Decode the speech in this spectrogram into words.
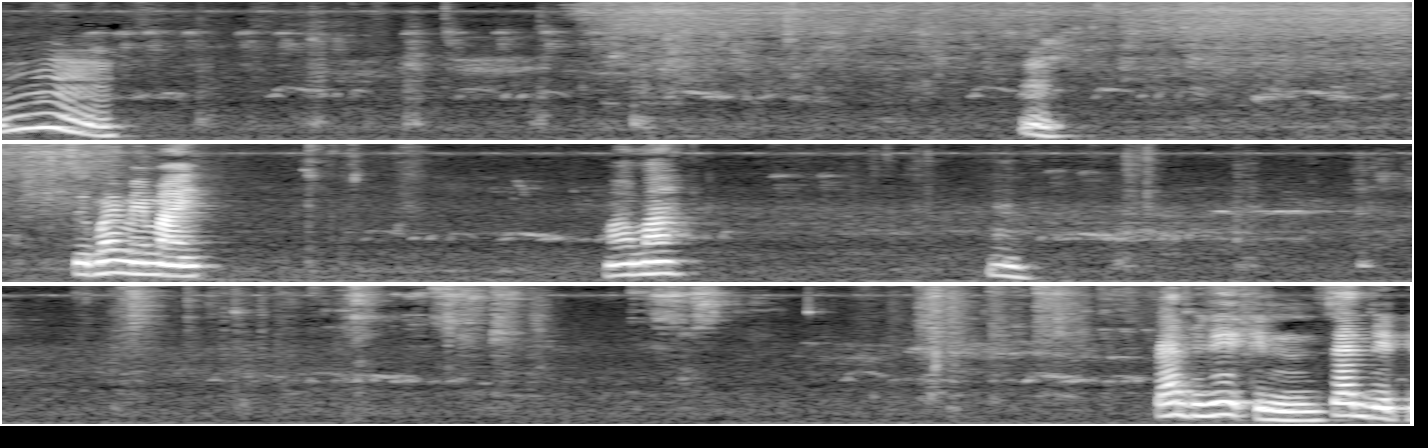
อืมอืมซื้อไหมใหม่ๆมามาอืม แป้นที่นี่กินแซนด์วิช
